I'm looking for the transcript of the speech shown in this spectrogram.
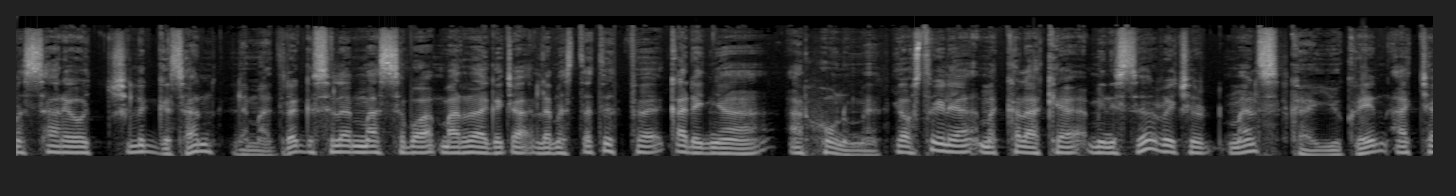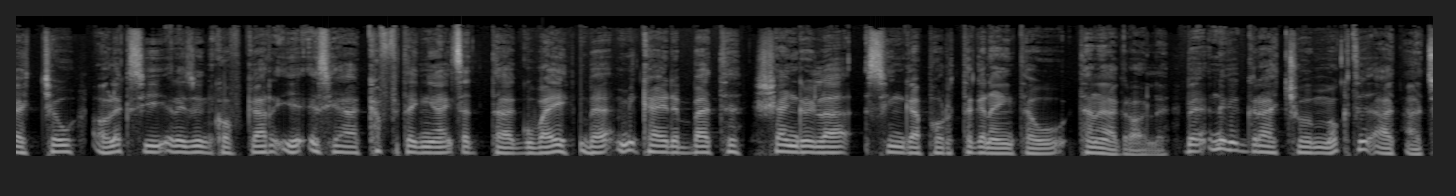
መሳሪያዎች ልገሳን ለማድረግ ስለማሰቧ ማረጋገጫ ለመስጠት ፈቃደኛ አልሆኑም። የአውስትሬልያ መከላከያ ሚኒስትር ሪቻርድ ማይልስ ከዩክሬን አቻቸው ኦሌክሲ ሬዝንኮቭ ጋር የእስያ ከፍተኛ የጸጥታ ጉባኤ በሚካሄድባት ሻንግሪላ ሲንጋፖር ተገናኝተው ተናግረዋል። በንግግራቸውም ወቅት አቶ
